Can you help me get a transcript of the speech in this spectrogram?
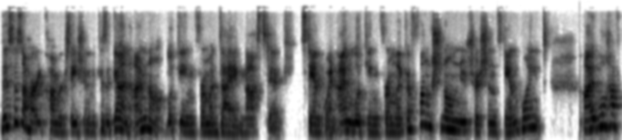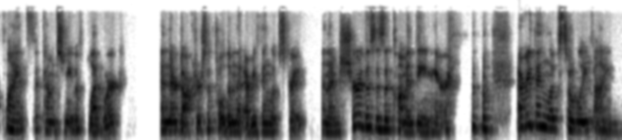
This is a hard conversation because again i'm not looking from a diagnostic standpoint. I'm looking from like a functional nutrition standpoint. I will have clients that come to me with blood work and their doctors have told them that everything looks great. And i'm sure this is a common theme here. Everything looks totally mm-hmm. fine.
